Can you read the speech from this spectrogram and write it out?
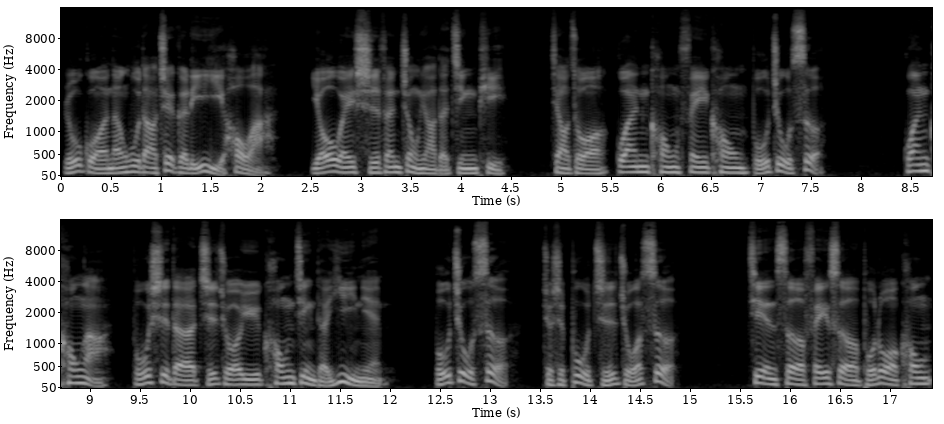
如果能悟到这个理以后啊，尤为十分重要的精辟，叫做观空非空，不住色。观空啊，不是的执着于空境的意念；不住色，就是不执着色。见色非色不落空，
